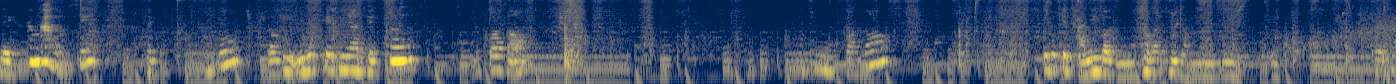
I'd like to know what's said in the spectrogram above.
네 상관없이 네, 그리고 여기 이렇게 그냥 대충 묶어서 대충 묶어서 이렇게 다니거든요. 저 같은 경우는 네. 그래서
